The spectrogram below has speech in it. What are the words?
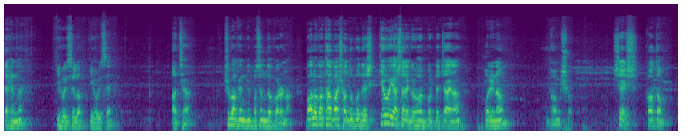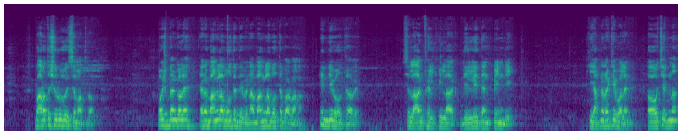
দেখেন না, কি হয়েছিল কি হয়েছে আচ্ছা শুভাকাঙ্ক্ষী পছন্দ করে না। ভালো কথা বা সদুপদেশ কেউই আসলে গ্রহণ করতে চায় না। পরিণাম ধ্বংস। শেষ, খতম। ভারতে শুরু হয়েছে মাত্র। ওয়েস্ট বেঙ্গলে এরা বাংলা বলতে দেবে না, বাংলা বলতে পারবে না। হিন্দি বলতে হবে। সে লাগ ফেল কি লাগ, দিল্লি দেন পিন্ডি। কি, আপনারা কি বলেন? হওয়া উচিত না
